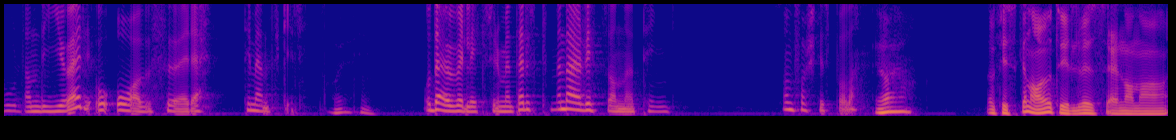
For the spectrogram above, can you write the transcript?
hvordan de gjør, og overføre til mennesker. Oi. Og det er jo veldig eksperimentelt, men det er jo litt sånne ting som forskes på. da. Ja, ja. Den fisken har jo tydeligvis en eller annen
